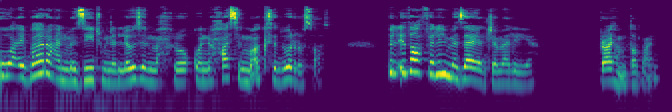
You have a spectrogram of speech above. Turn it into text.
هو عبارة عن مزيج من اللوز المحروق والنحاس المؤكسد والرصاص. بالإضافة للمزايا الجمالية. برايهم طبعا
